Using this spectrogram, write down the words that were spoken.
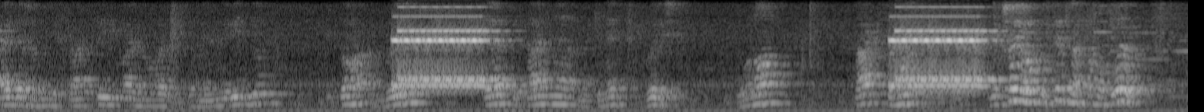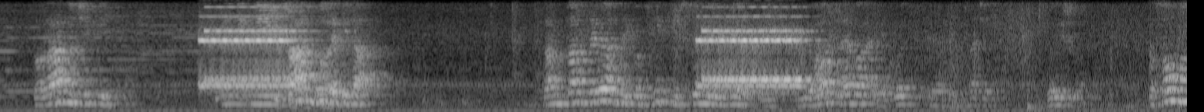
райдержадміністрації, маю на увазі земельний відділ, для того, аби це питання на кінець вирішити. Воно так само, якщо його пустити на самоплив, то рано чи пізно. Там буде біда. Там, там серйозний конфлікт між цими людьми. Його треба якось е, значить, вирішувати. Стосовно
